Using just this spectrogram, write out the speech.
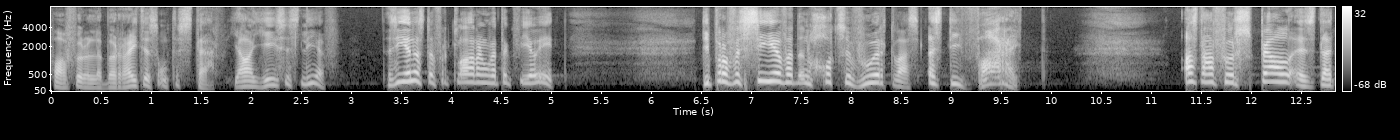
waarvoor hulle bereid is om te sterf. Ja, Jesus leef. Dis die enigste verklaring wat ek vir jou het. Die profeseë wat in God se woord was, is die waarheid. As daar voorspel is dat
